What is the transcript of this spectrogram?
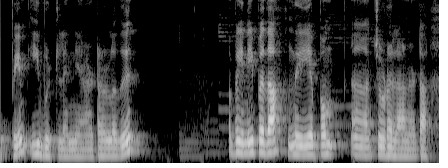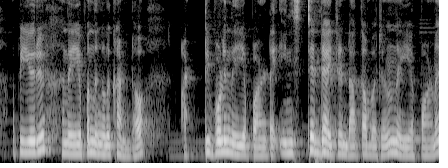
ഉപ്പയും ഈ വീട്ടിൽ തന്നെയാണ് കേട്ടോ ഉള്ളത്. അപ്പോൾ ഇനിയിപ്പോൾ ഇതാ നെയ്യപ്പം ചൂടലാണ് കേട്ടോ. അപ്പോൾ ഈ ഒരു നെയ്യപ്പം നിങ്ങൾ കണ്ടോ? അടിപൊളി നെയ്യപ്പാണ് കേട്ടോ. ഇൻസ്റ്റന്റ് ആയിട്ട് ഉണ്ടാക്കാൻ പറ്റുന്ന നെയ്യപ്പാണ്.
